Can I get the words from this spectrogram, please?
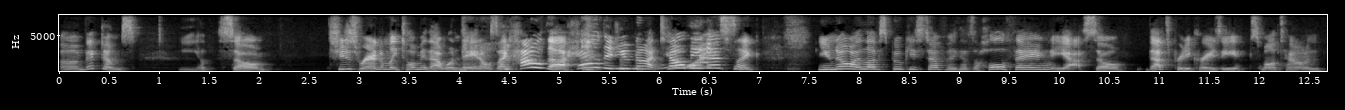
um, victims. yep. So she just randomly told me that one day, and I was like, "How the hell did you not tell me this? Like, you know, I love spooky stuff. Like, that's a whole thing. Yeah. So that's pretty crazy. Small town,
